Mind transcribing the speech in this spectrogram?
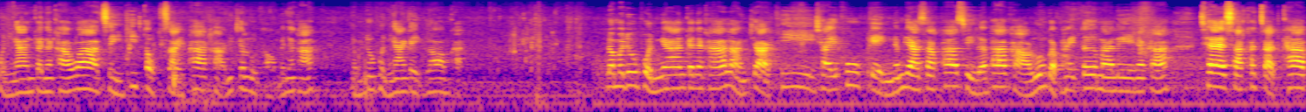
ผลงานกันนะคะ ว่าสีที่ตกใส่ผ้าขาวนี่จะหลุดออกไหมนะคะ เดี๋ยวมาดูผลงานกันอีกรอบค่ะเรามาดูผลงานกันนะคะ หลังจากที่ใช้คู่เก่งน้ำยาซักผ้าสีและผ้าขาวร่วมกับไฮเตอร์มาเลยนะคะ แช่ซักขจัดคราบ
